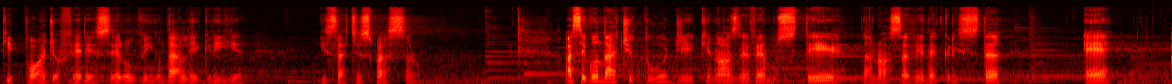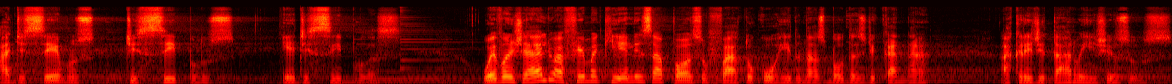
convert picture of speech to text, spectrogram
que pode oferecer o vinho da alegria e satisfação. A segunda atitude que nós devemos ter na nossa vida cristã é a de sermos discípulos e discípulas. O Evangelho afirma que eles, após o fato ocorrido nas bodas de Caná, acreditaram em Jesus.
